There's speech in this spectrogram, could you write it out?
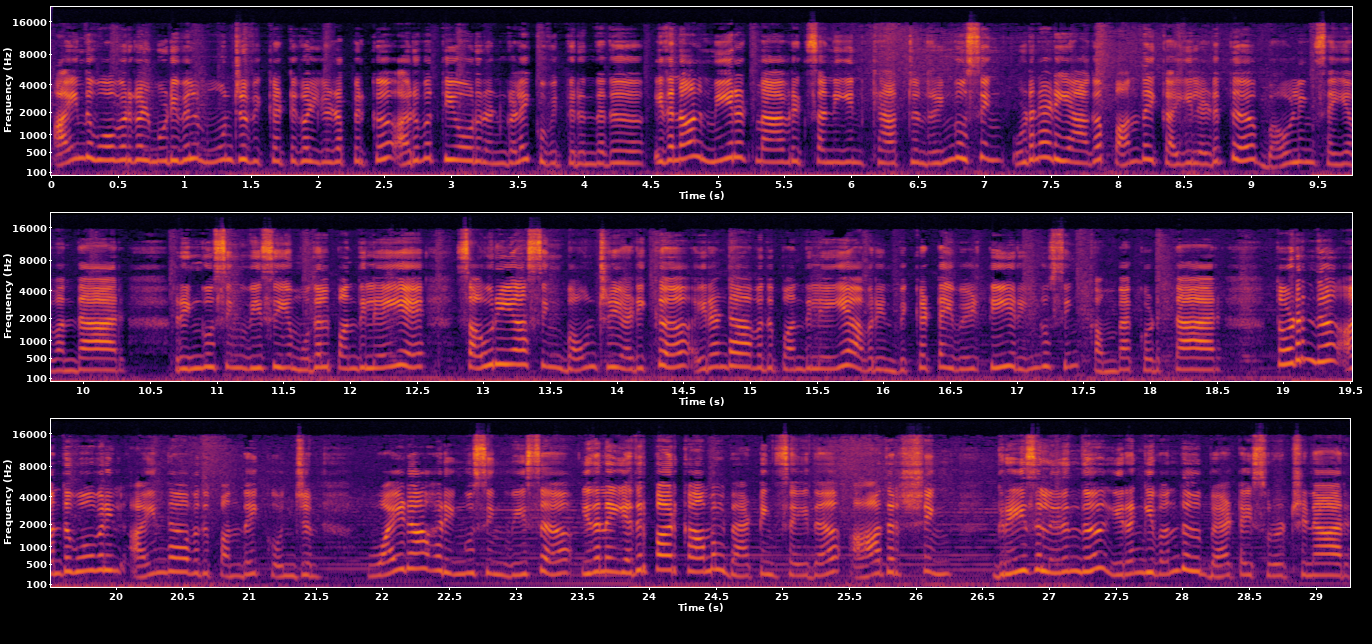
ஐந்து ஓவர்கள் முடிவில் மூன்று விக்கெட்டுகள் இழப்பிற்கு அறுபத்தி ஓரு ரன்களை குவித்திருந்தது. இதனால் மீரட் மேவரிக்ஸ் அணியின் கேப்டன் ரிங்கு சிங் உடனடியாக பந்தை கையில் எடுத்து பவுலிங் செய்ய வந்தார். ரிங்கு சிங் வீசிய முதல் பந்திலேயே சௌரியா சிங் பவுண்டரி அடிக்க இரண்டாவது பந்திலேயே அவரின் விக்கெட்டை வீழ்த்தி ரிங்கு சிங் கம்பேக் கொடுத்தார். தொடர்ந்து அந்த ஓவர் ஓவரில் ஐந்தாவது பந்தை கொஞ்சம் வைடாக ரிங்கு சிங் வீச இதனை எதிர்பார்க்காமல் பேட்டிங் செய்த ஆதர் சிங் கிரீஸில் இருந்து இறங்கி வந்து பேட்டை சுழற்றினார்.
